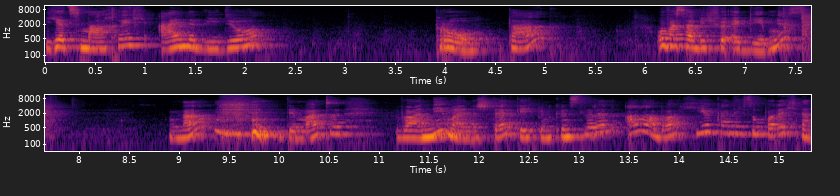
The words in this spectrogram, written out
Jetzt mache ich eine Video pro Tag. Und was habe ich für Ergebnis? Na, die Mathe war nie meine Stärke, ich bin Künstlerin, aber hier kann ich super rechnen.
